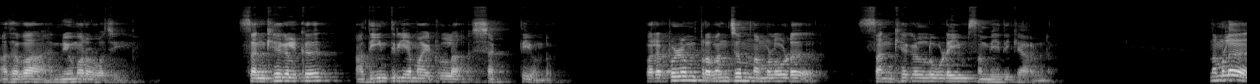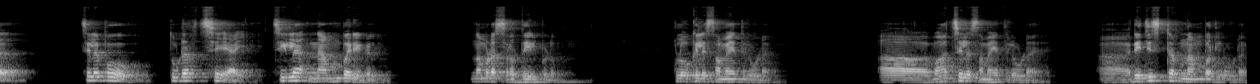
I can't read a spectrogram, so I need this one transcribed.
അഥവാ ന്യൂമറോളജി. സംഖ്യകൾക്ക് അതീന്ദ്രിയമായിട്ടുള്ള ശക്തിയുണ്ട്. പലപ്പോഴും പ്രപഞ്ചം നമ്മളോട് സംഖ്യകളിലൂടെയും സംവേദിക്കാറുണ്ട്. നമ്മൾ ചിലപ്പോൾ തുടർച്ചയായി ചില നമ്പറുകൾ നമ്മുടെ ശ്രദ്ധയിൽപ്പെടും. ക്ലോക്കിലെ സമയത്തിലൂടെ വാച്ചിലെ സമയത്തിലൂടെ രജിസ്റ്റർ നമ്പറിലൂടെ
